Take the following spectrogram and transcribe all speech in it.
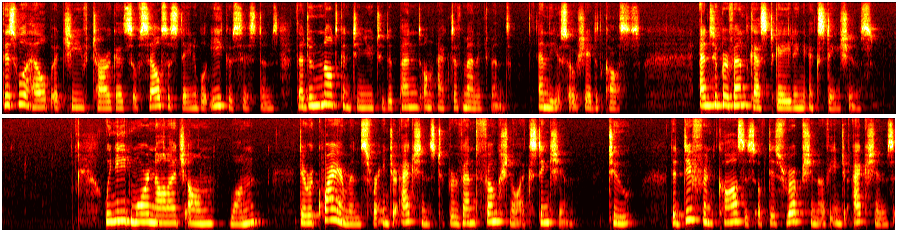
This will help achieve targets of self-sustainable ecosystems that do not continue to depend on active management and the associated costs, and to prevent cascading extinctions. We need more knowledge on 1. The requirements for interactions to prevent functional extinction 2 the different causes of disruption of interactions,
